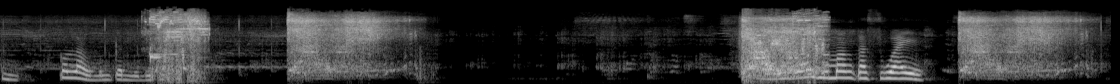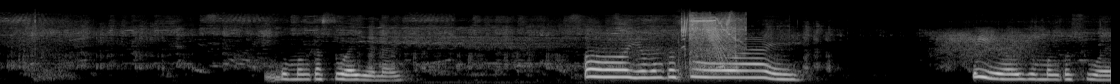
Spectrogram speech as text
อืมก็หลังเหมันกันอยู่ดีไหนว่าอยู่มังกรสวยอยู่มังกรสวยอยู่ไหน อยู่มังกรสวยนี่ไงอยู่มังกรสวย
